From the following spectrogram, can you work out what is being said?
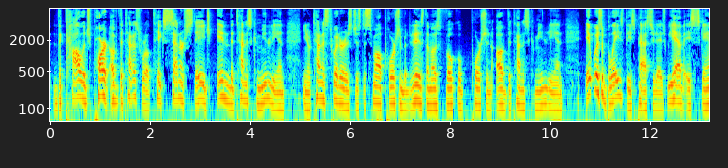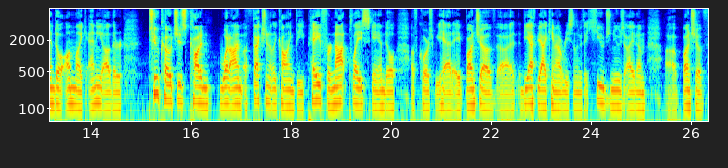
the college part of the tennis world takes center stage in the tennis community. And you know tennis twitter is just a small portion but it is the most vocal portion of the tennis community. And it was ablaze these past two days. We have a scandal unlike any other two coaches caught in what I'm affectionately calling the pay for not play scandal. Of course, we had a bunch of uh, the FBI came out recently with a huge news item, a bunch of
